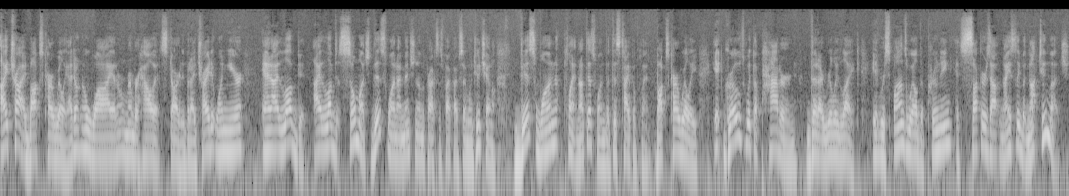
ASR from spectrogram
I tried Boxcar Willie. I don't know why. I don't remember how it started, but I tried it one year and I loved it. I loved it so much. This one I mentioned on the Praxis 55712 channel. This one plant, not this one, but this type of plant, Boxcar Willie, it grows with a pattern that I really like. It responds well to pruning. It suckers out nicely, but not too much.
